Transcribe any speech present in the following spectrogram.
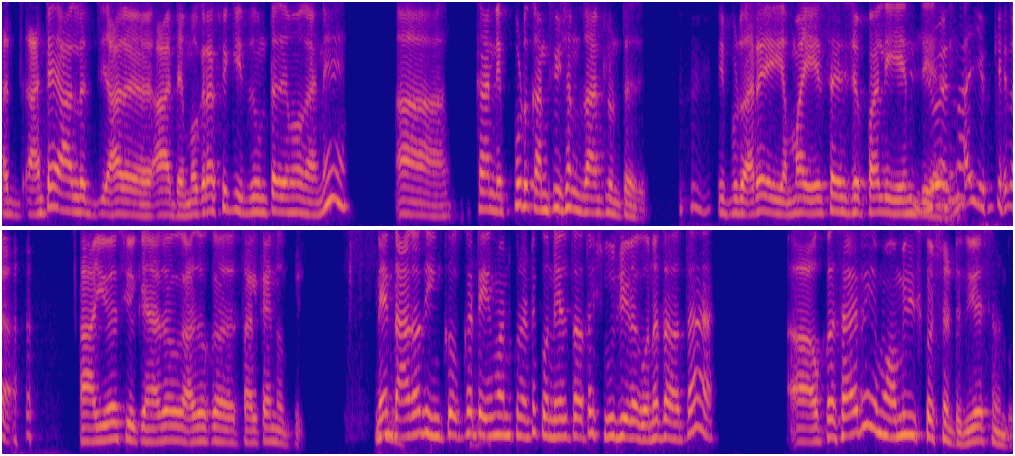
అద్- అంటే వాళ్ళ ఆ- ఆ డెమోగ్రఫీకి ఇది ఉంటదేమో కానీ ఆ కానీ ఎప్పుడు కన్ఫ్యూజన్ దాంట్లో ఉంటది. ఇప్పుడు అరే ఈ అమ్మాయి ఏ సైజ్ చెప్పాలి ఏంటి అని. యుఎస్ యూకేనా ఆ యుఎస్ యూకే అదో అదొక తలకాయ నొప్పి. నేను దాని తర్వాత ఇంకొకటి ఏమనుకున్నంటే కొన్ని ఏళ్ళ తర్వాత షూస్ ఇక్కడ కొన్న తర్వాత ఆ, ఒక్కసారి మా మమ్మీ తీసుకొచ్చినట్టు యుఎస్ నుండి.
